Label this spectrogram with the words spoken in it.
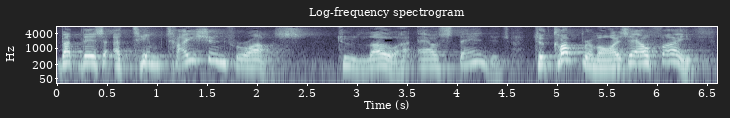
But there's a temptation for us to lower our standards, to compromise our faith.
